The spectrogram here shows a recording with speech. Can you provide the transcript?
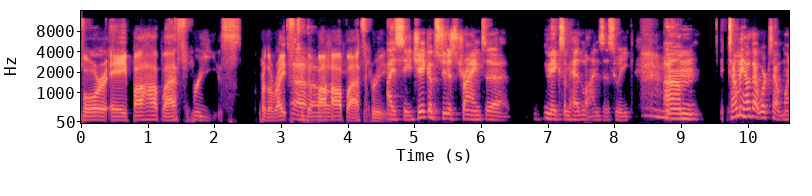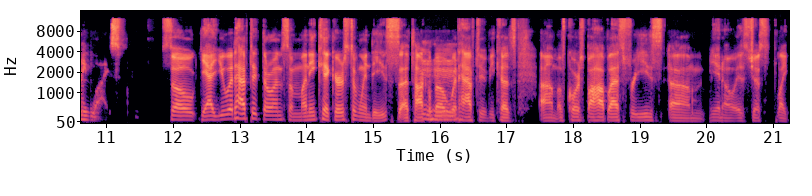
for a Baja Blast freeze, for the rights to the Oh. Baja Blast freeze. I see. Jacob's just trying to make some headlines this week. Um, tell me how that works out money wise. So yeah, you would have to throw in some money kickers to Wendy's. Uh, Taco Bell Mhm. would have to because, um, of course, Baja Blast Freeze, um, you know, is just like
